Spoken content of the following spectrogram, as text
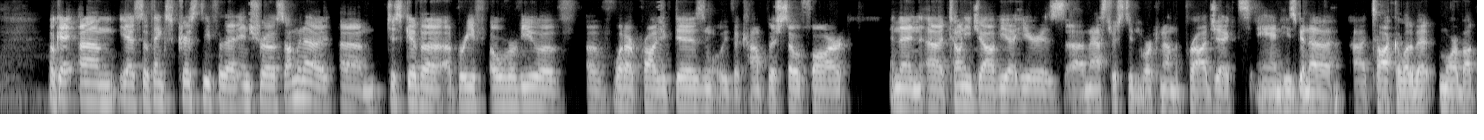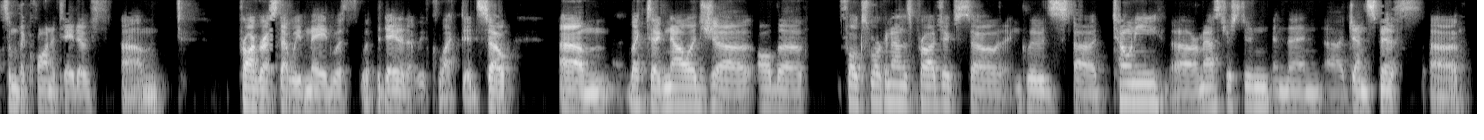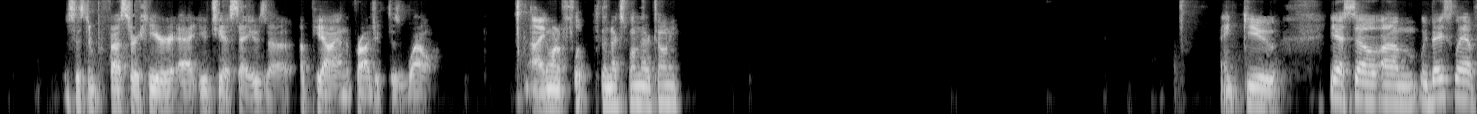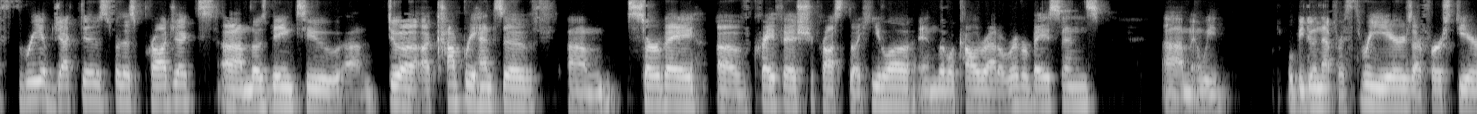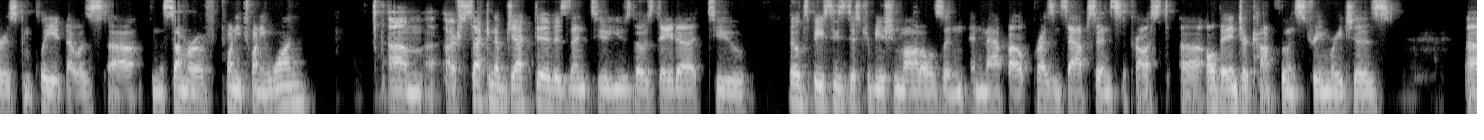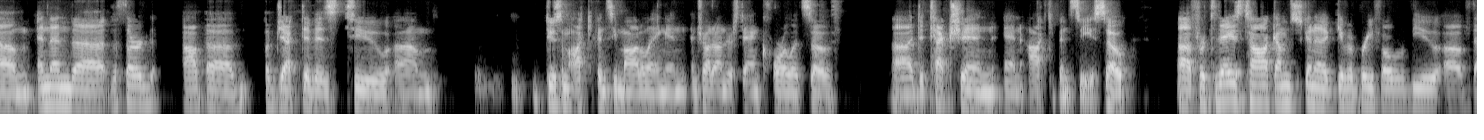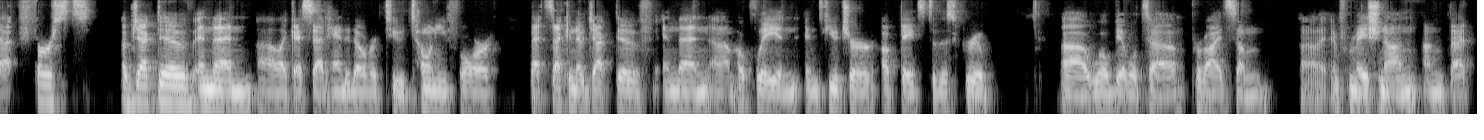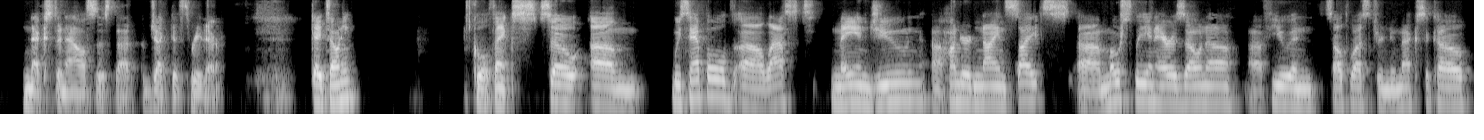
Okay. Um, yeah. So thanks, Christy, for that intro. So I'm going to um, just give a, a, brief overview of, of what our project is and what we've accomplished so far. And then uh, Tony Javiya here is a master student working on the project, and he's going to uh, talk a little bit more about some of the quantitative um, progress that we've made with, with the data that we've collected. So um, I'd like to acknowledge uh, all the folks working on this project. So it includes uh, Tony, uh, our master student, and then uh, Jen Smith, assistant professor here at UTSA, who's a, a PI on the project as well. You want to flip to the next one there, Tony? Thank you. Yeah, so um, we basically have three objectives for this project, um, those being to um, do a, a comprehensive um, survey of crayfish across the Gila and Little Colorado River basins. Um, and we We'll be doing that for three years. Our first year is complete. That was uh, in the summer of 2021. Um, our second objective is then to use those data to build species distribution models and, and map out presence absence across uh, all the interconfluence stream reaches. Um, and then the, the third uh, objective is to um, do some occupancy modeling and, and, try to understand correlates of uh, detection and occupancy. So uh, for today's talk, I'm just going to give a brief overview of that first objective, and then, uh, like I said, hand it over to Tony for that second objective, and then um, hopefully in, in future updates to this group, uh, we'll be able to provide some uh, information on, on that next analysis, that objective three there. Okay, Tony? Cool, thanks. So um, we sampled uh, last May and June, 109 sites, uh, mostly in Arizona, a few in southwestern New Mexico,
